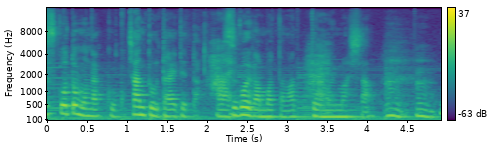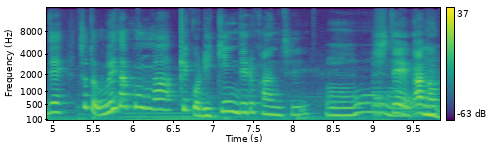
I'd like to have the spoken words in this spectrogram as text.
すこともなくちゃんと歌えてた、はい。すごい頑張ったなって思いました、うんうんでちょっと上田くんが結構力んでる感じしてあの、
